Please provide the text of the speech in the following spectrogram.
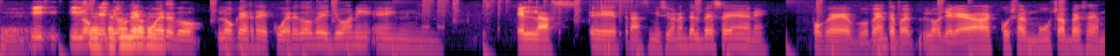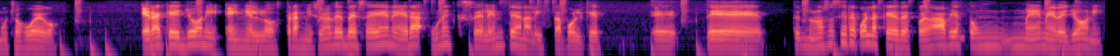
y, y, lo que yo recuerdo, lo que, recuerdo de Johnny en, en las eh, transmisiones del BCN, porque obviamente pues, lo llegué a escuchar muchas veces en muchos juegos, era que Johnny en las transmisiones del BCN era un excelente analista, porque eh, te, no sé si recuerdas que después había hasta un meme de Johnny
